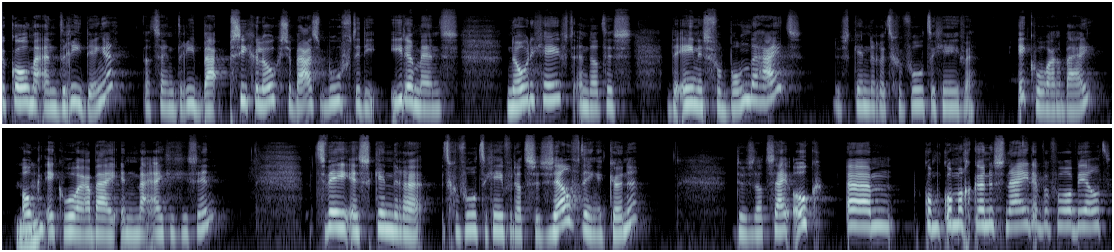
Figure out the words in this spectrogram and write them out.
te komen aan drie dingen. Dat zijn drie ba- psychologische basisbehoeften die ieder mens nodig heeft. En dat is, de een is verbondenheid. Dus kinderen het gevoel te geven, ik hoor erbij. Ook ik hoor erbij in mijn eigen gezin. Twee is kinderen het gevoel te geven dat ze zelf dingen kunnen. Dus dat zij ook ehm, komkommer kunnen snijden bijvoorbeeld.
